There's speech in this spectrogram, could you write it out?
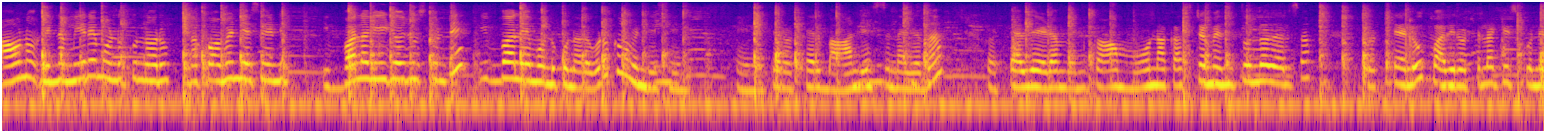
అవును నిన్న మీరేం వండుకున్నారు? నాకు కామెంట్ చేసేయండి. ఇవాళ వీడియో చూస్తుంటే ఇవాళ ఏం వండుకున్నారో కూడా కామెంట్ చేసేయండి. నేనైతే రొట్టెలు బాగా చేస్తున్నాయి కదా. రొట్టెలు చేయడం వెనుక అమ్మో నా కష్టం ఎంత ఉందో తెలుసా? రొట్టెలు పది రొట్టెలు తీసుకునే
